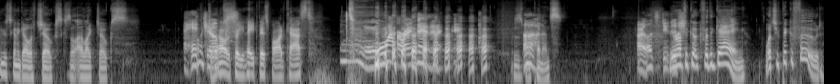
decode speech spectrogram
just gonna go with jokes because I like jokes. I hate like jokes. Oh, so you hate this podcast? This is my uh. penance. All right, let's do this. You're up to cook for the gang. What's your pick of food?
